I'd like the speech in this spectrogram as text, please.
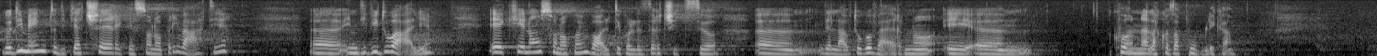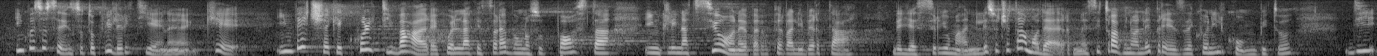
godimento di piaceri che sono privati, eh, individuali e che non sono coinvolti con l'esercizio eh, dell'autogoverno e eh, con la cosa pubblica. In questo senso Tocqueville ritiene che invece che coltivare quella che sarebbe una supposta inclinazione per, per la libertà degli esseri umani, le società moderne si trovino alle prese con il compito di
